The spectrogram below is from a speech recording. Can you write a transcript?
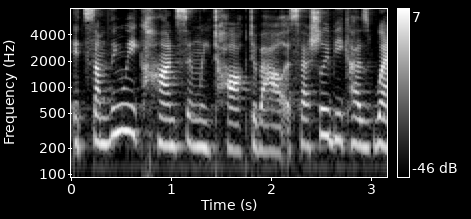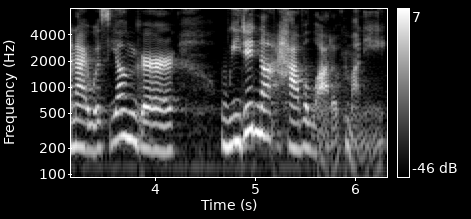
It's something we constantly talked about, especially because when I was younger, we did not have a lot of money.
